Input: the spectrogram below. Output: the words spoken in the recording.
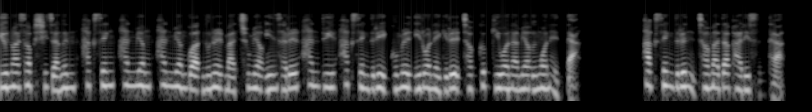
윤화섭 시장은 학생 한 명한 명과 눈을 맞추며 인사를 한 뒤 학생들이 꿈을 이뤄내기를 적극 기원하며 응원했다. 학생들은 저마다 바리스타,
